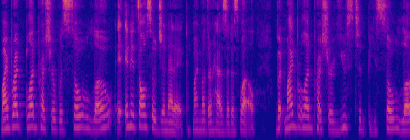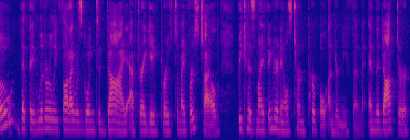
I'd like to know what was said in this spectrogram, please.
My blood pressure was so low, and it's also genetic. My mother has it as well. But my blood pressure used to be so low that they literally thought I was going to die after I gave birth to my first child because my fingernails turned purple underneath them. And the doctor,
